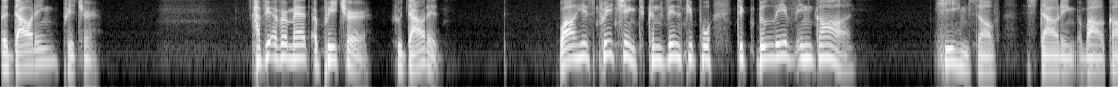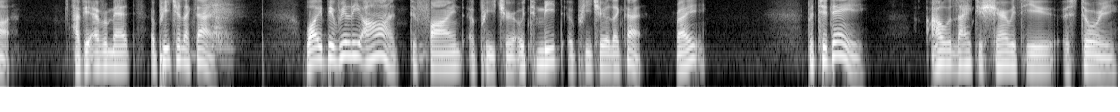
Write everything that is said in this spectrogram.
A Doubting Preacher. Have you ever met a preacher who doubted? While he's preaching to convince people to believe in God, he himself is doubting about God. Have you ever met a preacher like that? Well, it'd be really odd to find a preacher or to meet a preacher like that, right? But today, I would like to share with you a story.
